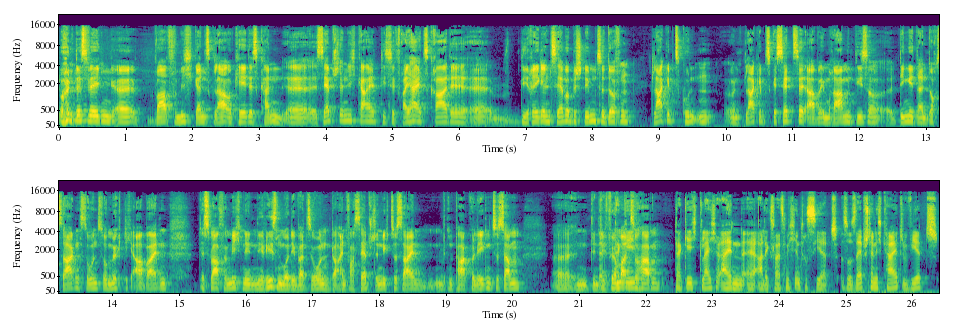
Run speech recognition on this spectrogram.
Und deswegen äh, war für mich ganz klar, okay, das kann äh, Selbstständigkeit, diese Freiheitsgrade, äh, die Regeln selber bestimmen zu dürfen, Klar gibt's Kunden und klar gibt's Gesetze, aber im Rahmen dieser Dinge dann doch sagen, so und so möchte ich arbeiten, das war für mich eine, eine Riesenmotivation, da einfach selbstständig zu sein, mit ein paar Kollegen zusammen äh, die, die Firma da, zu haben. Da gehe ich gleich rein, äh, Alex, weil es mich interessiert. So Selbstständigkeit wird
